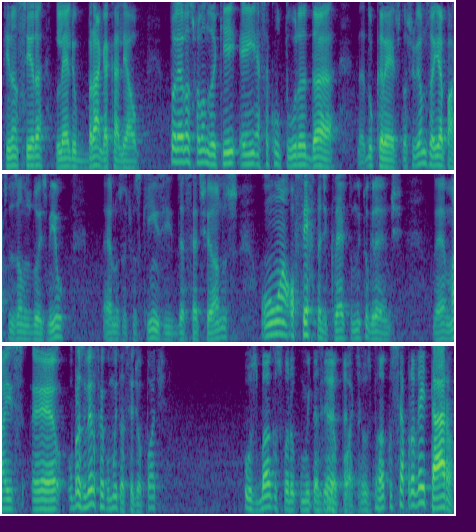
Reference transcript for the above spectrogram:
financeira, Lélio Braga Calhau. Toledo, nós falamos aqui em essa cultura da, do crédito. Nós tivemos aí, a partir dos anos 2000, é, nos últimos 15, 17 anos, uma oferta de crédito muito grande. Né? Mas é, o brasileiro foi com muita sede ao pote? Os bancos foram com muita sede ao pote. Os bancos se aproveitaram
